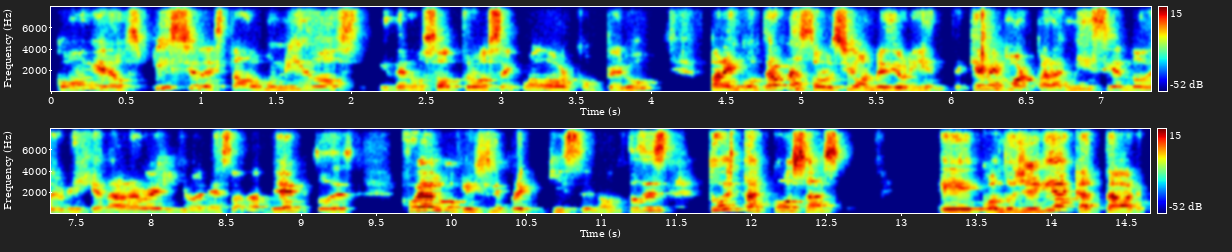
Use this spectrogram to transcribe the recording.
con el auspicio de Estados Unidos y de nosotros, Ecuador, con Perú, para encontrar una solución al Medio Oriente. Qué mejor para mí siendo de origen árabe y libanesa también. Entonces, fue algo que yo siempre quise, ¿no? Entonces, todas estas cosas, eh, cuando llegué a Qatar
